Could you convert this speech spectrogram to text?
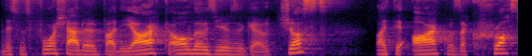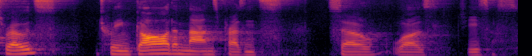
This was foreshadowed by the ark all those years ago, just like the ark was a crossroads between God and man's presence, so was Jesus.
